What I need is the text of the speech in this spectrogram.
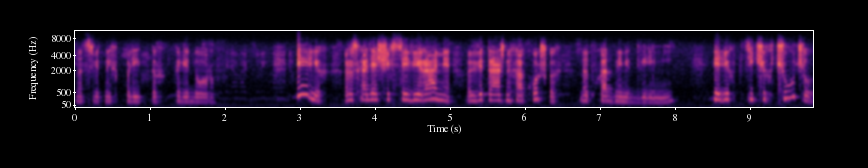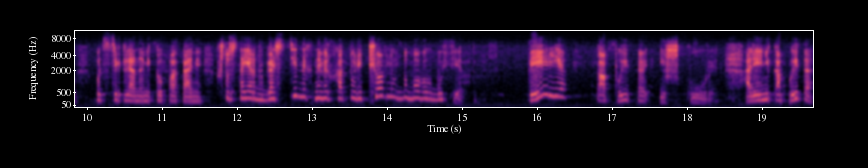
на цветных плитках коридоров, перьях, расходящихся веерами в витражных окошках над входными дверями, перьях птичьих чучел под стеклянными колпаками, что стоят в гостиных на верхотуре черных дубовых буфетов. Перья, копыта и шкуры. Олени копыта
